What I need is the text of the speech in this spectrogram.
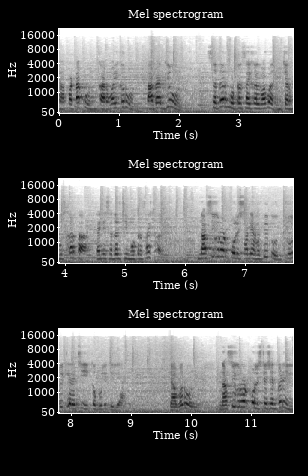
छापा टाकून कारवाई करून ताब्यात घेऊन सदर मोटरसायकल बाबत विचारपूस करता त्यांनी सदरची मोटरसायकल नाशिक रोड पोलीस ठाणे हद्दीतून चोरी केल्याची कबुली दिली आहे. त्यावरून नाशिक रोड पोलीस स्टेशनकडील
